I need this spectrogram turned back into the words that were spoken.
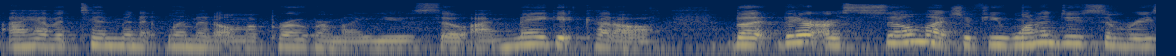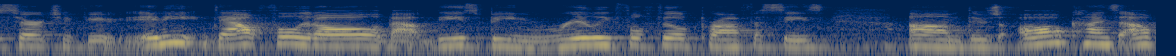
I have a 10 minute limit on my program I use, so I may get cut off. But there are so much if you want to do some research, if you're any doubtful at all about these being really fulfilled prophecies, um, there's all kinds, I'll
